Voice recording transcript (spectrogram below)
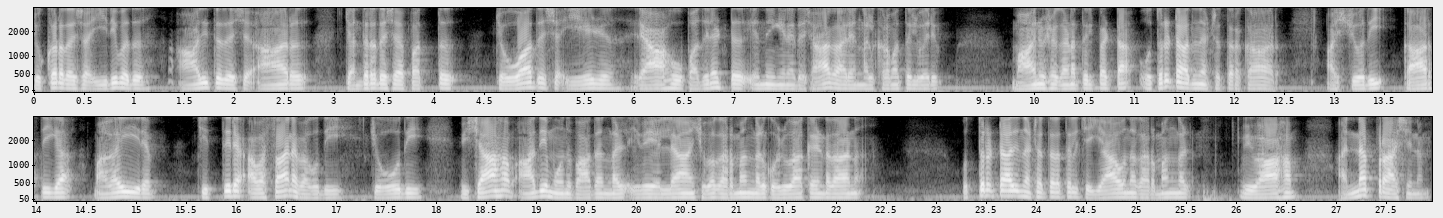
ശുക്രദശ ഇരുപത് ആദിത്യദശ ആറ് ചന്ദ്രദശ പത്ത് ചൊവ്വാദശ ഏഴ് രാഹു പതിനെട്ട് എന്നിങ്ങനെ ദശാകാലങ്ങൾ ക്രമത്തിൽ വരും. മാനുഷഗണത്തിൽപ്പെട്ട ഉത്രട്ടാതി നക്ഷത്രക്കാർ. അശ്വതി കാർത്തിക മകയീരം ചിത്തിര അവസാന പകുതി ചോതി വിശാഹം ആദ്യ മൂന്ന് പാദങ്ങൾ ഇവയെല്ലാം ശുഭകർമ്മങ്ങൾക്ക് ഒഴിവാക്കേണ്ടതാണ്. ഉത്രട്ടാതി നക്ഷത്രത്തിൽ ചെയ്യാവുന്ന കർമ്മങ്ങൾ വിവാഹം അന്നപ്രാശനം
